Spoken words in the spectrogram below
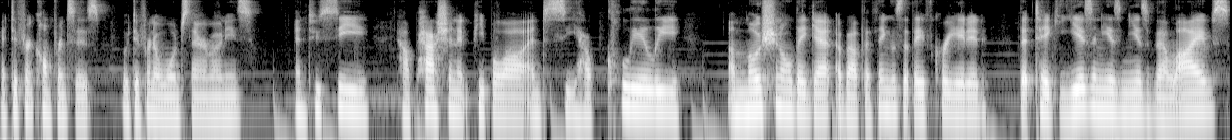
at different conferences with different award ceremonies and to see how passionate people are and to see how clearly emotional they get about the things that they've created that take years and years and years of their lives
